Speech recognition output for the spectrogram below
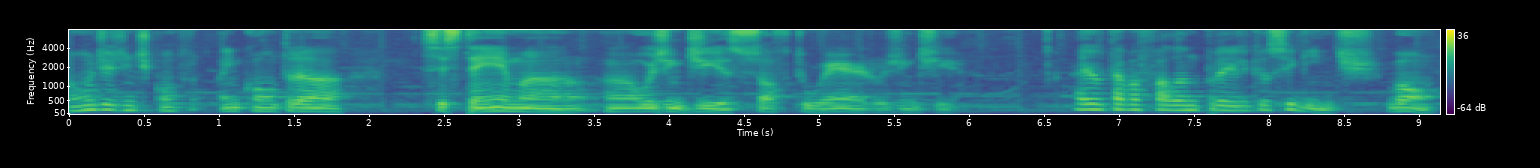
Aonde a gente encontra, encontra sistema uh, hoje em dia, software hoje em dia? Aí eu estava falando para ele que é o seguinte: bom,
